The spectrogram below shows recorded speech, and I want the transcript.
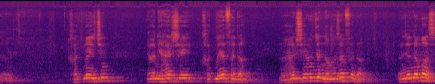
Evet. Hatme için yani her şey hatmeye feda. Her şey önce namaza feda. Önce namaz,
